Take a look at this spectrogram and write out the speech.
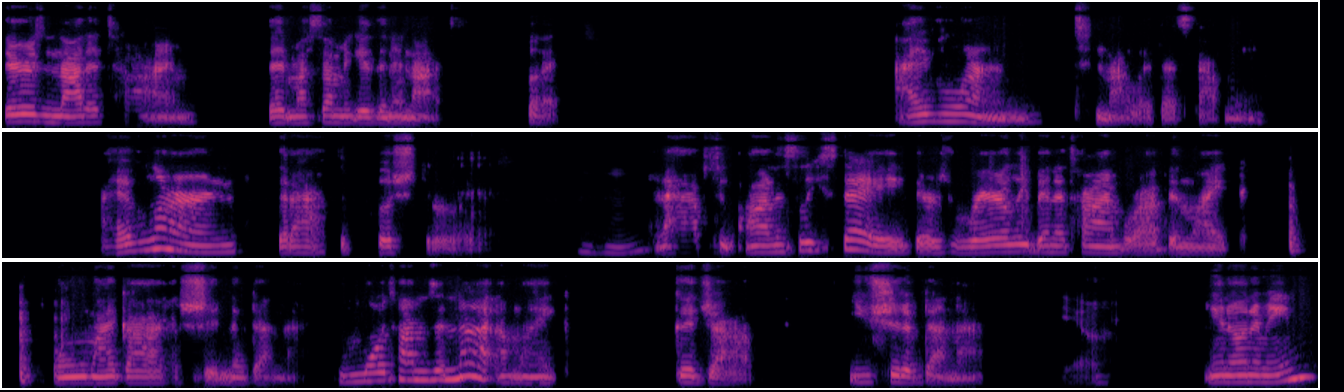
There is not a time that my stomach is in a knot, but I've learned to not let that stop me. I have learned that I have to push through it. Mhm. And I have to honestly say, there's rarely been a time where I've been like, oh my God, I shouldn't have done that. More times than not, I'm like, good job. You should have done that. Yeah. You know what I mean?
